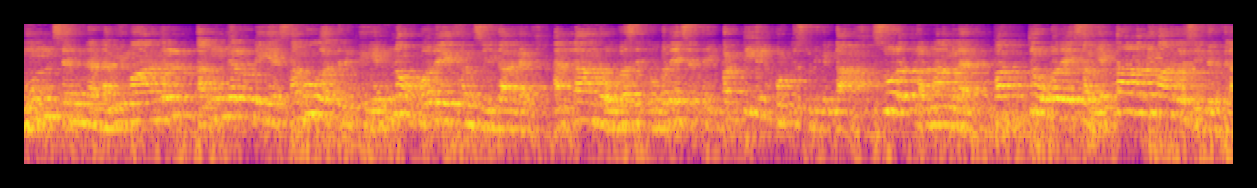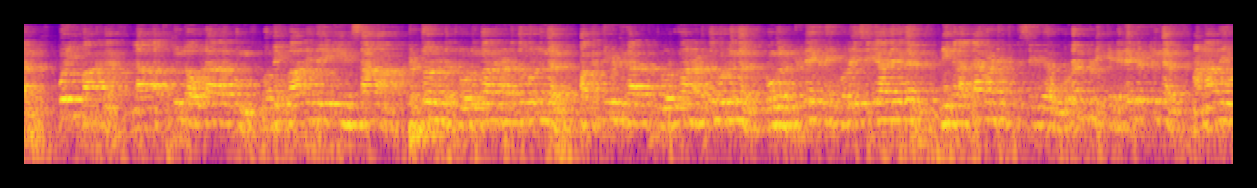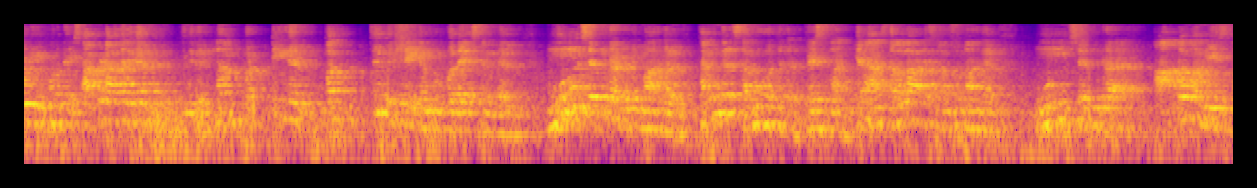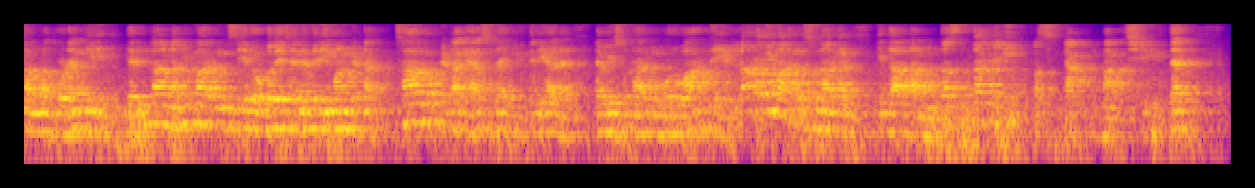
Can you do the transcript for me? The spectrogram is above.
முன் சென்ற நபிமார்கள் தங்களுடைய சமூகத்திற்கு என்ன உபதேசம் செய்தார்கள்? அல்லாஹ் அந்த உபச உபதேசத்தை பட்டியல் போட்டு சொல்லுகின்றார் சூரத் அண்ணாமல பத்து உபதேசம் எல்லா நபிமார்களும் செய்திருக்கிறார்கள். போய் பாருங்க. லா தக்துல் அவுலாதக்கும் ஒபி வாலிதைனி இன்சானா. பெற்றோரிடத்தில் ஒழுங்காக நடந்து கொள்ளுங்கள். பக்கத்து வீட்டுக்காரர்கள் ஒழுங்காக நடந்து கொள்ளுங்கள். உங்கள் பிள்ளைகளை கொலை செய்யாதீர்கள். நீங்கள் அல்லாஹ்விடத்தில் செய்த உடன்படிக்கை நிறைவேற்றுங்கள். அனாதையுடைய பொருளை சாப்பிடாதீர்கள். இதெல்லாம் பட்டியல் பத்து விஷயம் உபதேசங்கள். முன் சென்ற நபிமார்கள் தங்கள் சமூகத்தில் பேசினாங்க ஏன்னா சல்லல்லாஹு சொன்னாங்க முன் சென்ற ஆதம் அலி இஸ்லாம்ல தொடங்கி எல்லா நபிமார்களும் செய்த உபதேசம் என்ன தெரியுமான்னு கேட்டாங்க சாபம் கேட்டாங்க யார் சொன்னா தெரியாத நபி சொன்னார்கள் ஒரு வார்த்தை எல்லா நபிமார்களும் சொன்னார்கள் இதா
